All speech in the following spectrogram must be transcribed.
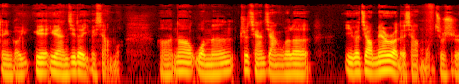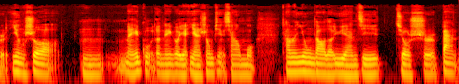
那个预预言机的一个项目。啊，那我们之前讲过了一个叫 Mirror 的项目，就是映射。嗯，美股的那个衍衍生品项目，他们用到的预言机就是 Band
